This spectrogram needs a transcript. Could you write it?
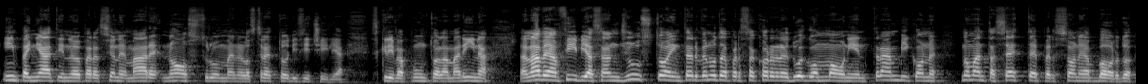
impegnati nell'operazione Mare Nostrum nello stretto di Sicilia. Scrive appunto la Marina. La nave anfibia San Giusto è intervenuta per soccorrere due gommoni, entrambi con 97 persone a bordo,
